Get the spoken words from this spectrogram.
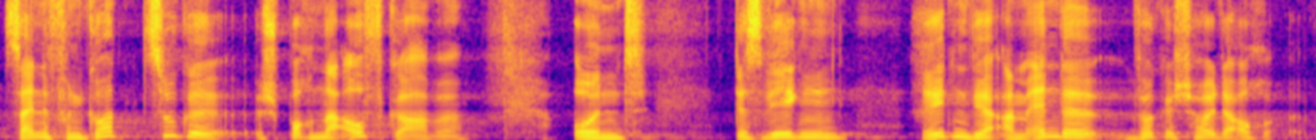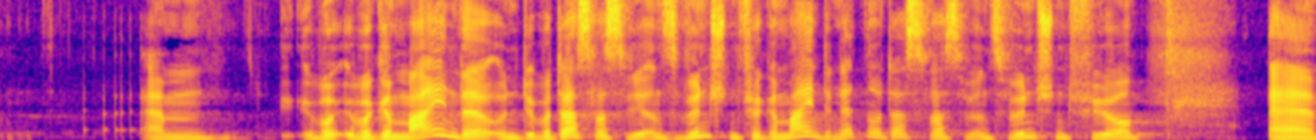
seine von Gott zugesprochene Aufgabe. Und deswegen reden wir am Ende wirklich heute auch ähm, über, über Gemeinde und über das, was wir uns wünschen für Gemeinde. Nicht nur das, was wir uns wünschen für äh,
